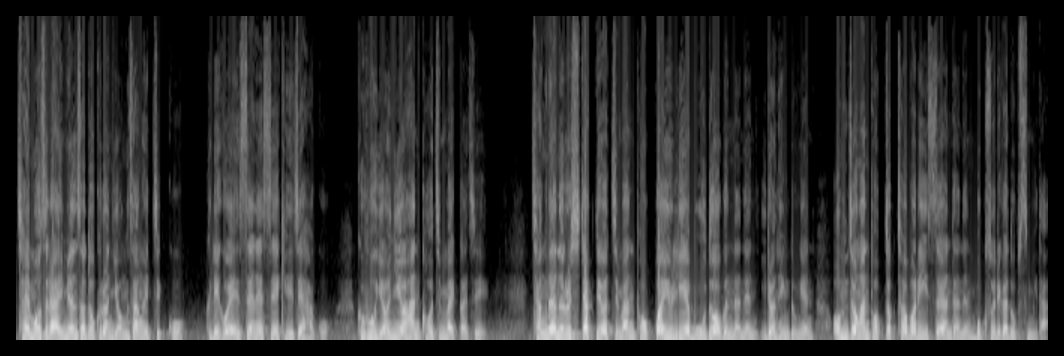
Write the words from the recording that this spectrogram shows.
잘못을 알면서도 그런 영상을 찍고 그리고 SNS에 게재하고 그 후 연이어 한 거짓말까지 장난으로 시작되었지만 법과 윤리에 모두 어긋나는 이런 행동엔 엄정한 법적 처벌이 있어야 한다는 목소리가 높습니다.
